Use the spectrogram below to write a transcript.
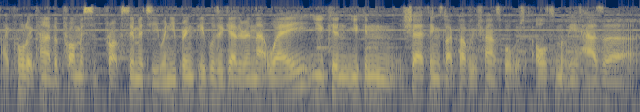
I call it kind of the promise of proximity. When you bring people together in that way, you can you can share things like public transport, which ultimately has a,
